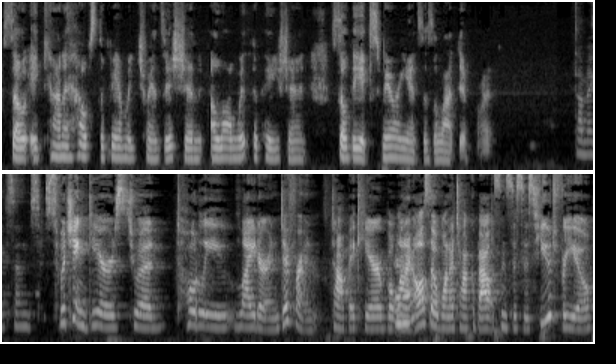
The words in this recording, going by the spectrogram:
So it kind of helps the family transition along with the patient. So the experience is a lot different. That makes sense. Switching gears to a totally lighter and different topic here, but mm-hmm. one I uh-huh. also want to talk about since this is huge for you.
